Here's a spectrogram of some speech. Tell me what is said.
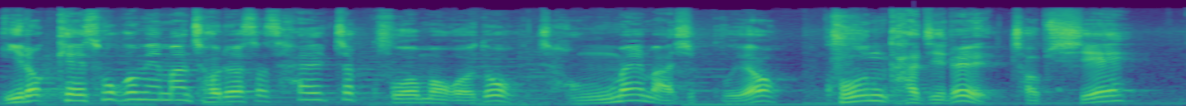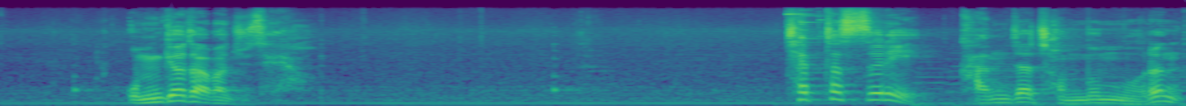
이렇게 소금에만 절여서 살짝 구워 먹어도 정말 맛있고요. 구운 가지를 접시에 옮겨 담아 주세요. 챕터 3 감자 전분물은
